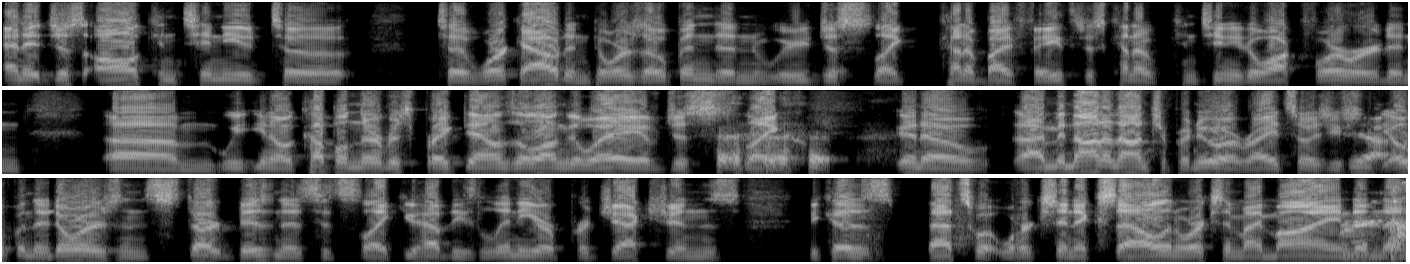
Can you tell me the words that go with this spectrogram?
and it just all continued to to work out, and doors opened, and we just like kind of by faith, just kind of continue to walk forward. And um, we, you know, a couple nervous breakdowns along the way of just like you know, I'm not an entrepreneur, right? So as you Yeah. open the doors and start business, it's like you have these linear projections because that's what works in Excel and works in my mind, and then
